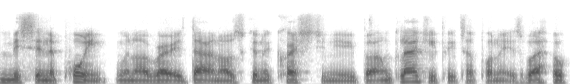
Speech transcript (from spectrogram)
missing a point when I wrote it down. I was going to question you, but I'm glad you picked up on it as well.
